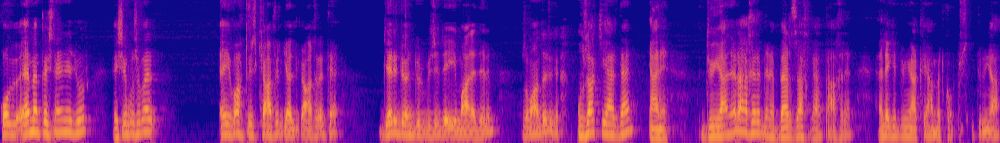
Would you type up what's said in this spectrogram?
O hemen peşine ne diyor? E şimdi bu sefer eyvah biz kafir geldik ahirete. Geri döndür bizi de iman edelim. O zaman da diyor ki uzak yerden yani dünya nere ahiret nere? Berzah veya da ahiret. Hele ki dünya kıyamet kopmuş. Dünya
